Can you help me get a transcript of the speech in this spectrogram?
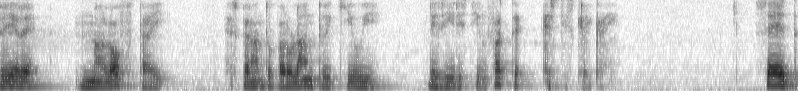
vere maloftai esperanto i kiui desiris tion. Fakte estis kelkai. Sed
